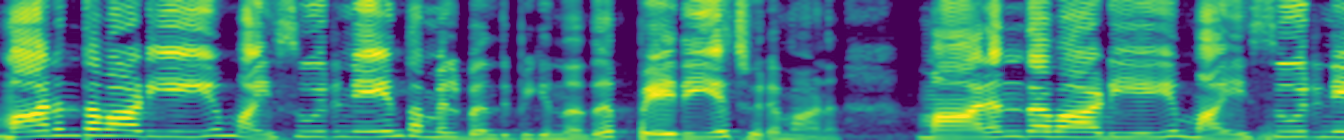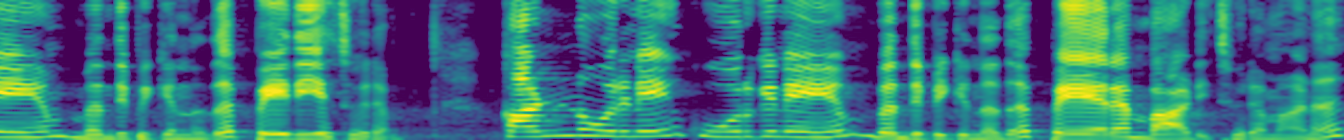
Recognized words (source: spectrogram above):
മാനന്തവാടിയെയും മൈസൂരിനെയും തമ്മിൽ ബന്ധിപ്പിക്കുന്നത് പെരിയ ചുരമാണ്. മാനന്തവാടിയെയും മൈസൂരിനെയും ബന്ധിപ്പിക്കുന്നത് പെരിയ ചുരം. കണ്ണൂരിനെയും കൂർഗിനെയും ബന്ധിപ്പിക്കുന്നത് പേരമ്പാടി ചുരമാണ്.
